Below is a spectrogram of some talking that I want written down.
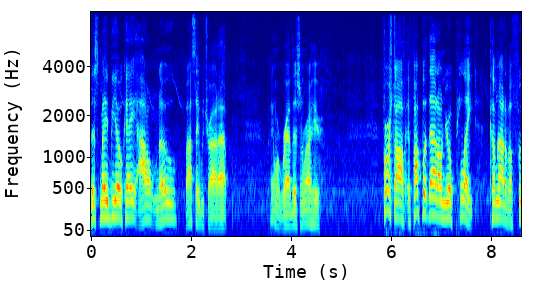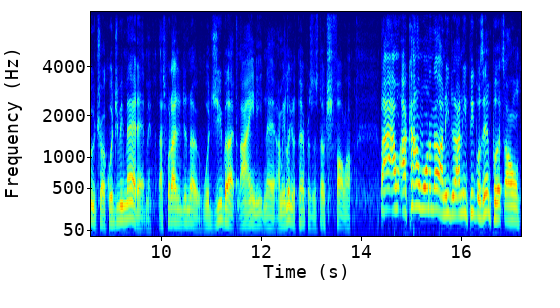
This may be okay, I don't know. But I say we try it out. I think I'm gonna grab this one right here. First off, if I put that on your plate coming out of a food truck, would you be mad at me? That's what I need to know. Would you be like, I ain't eating that? I mean, look at the peppers and stuff just falling off. But I, I kind of want to know. I need I need people's inputs on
